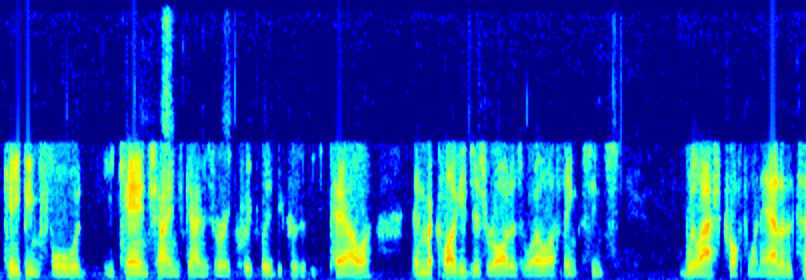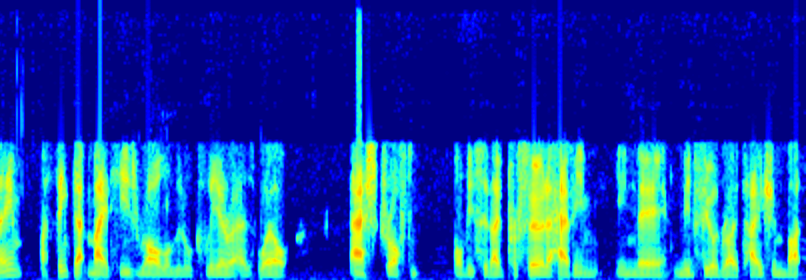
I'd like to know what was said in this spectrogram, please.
keep him forward. He can change games very quickly because of his power. And McCluggage is right as well. I think since Will Ashcroft went out of the team, I think that made his role a little clearer as well. Ashcroft, obviously, they'd prefer to have him in their midfield rotation, but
